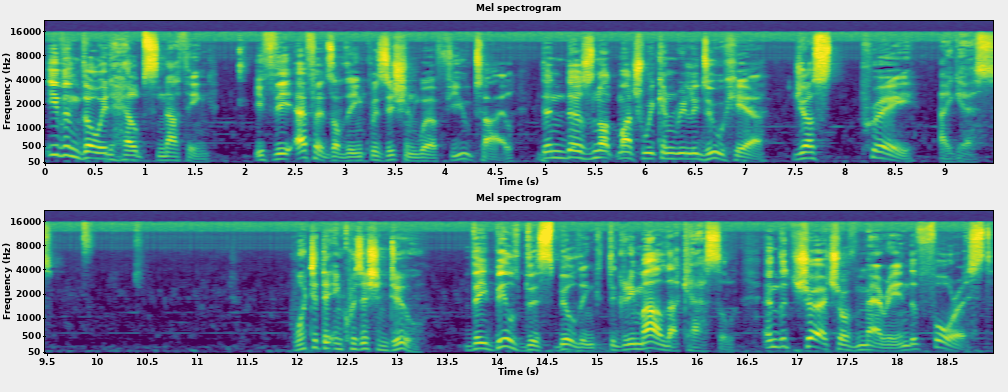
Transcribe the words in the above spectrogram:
even though it helps nothing. If the efforts of the Inquisition were futile, then there's not much we can really do here. Just pray, I guess. What did the Inquisition do? They built this building, the Grimalda Castle, and the Church of Mary in the forest.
